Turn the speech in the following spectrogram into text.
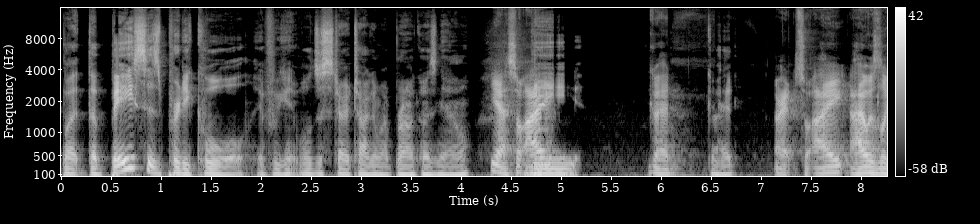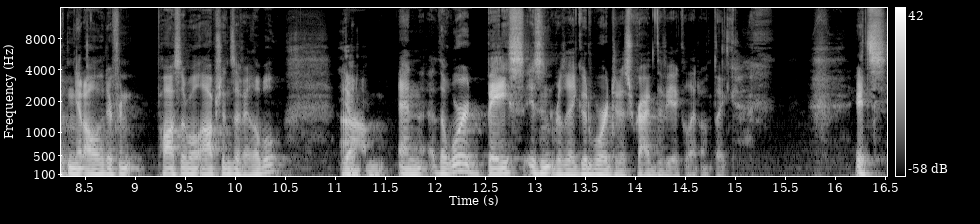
But the base is pretty cool. If we can, we'll just start talking about Broncos now. Yeah, so I. Go ahead. go ahead. All right, so I I was looking at all the different possible options available, Yeah. um, and the word base isn't really a good word to describe the vehicle. I don't think it's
